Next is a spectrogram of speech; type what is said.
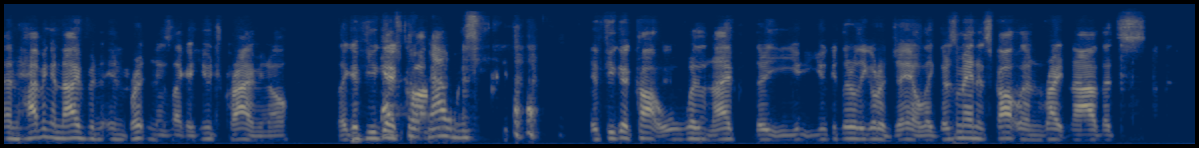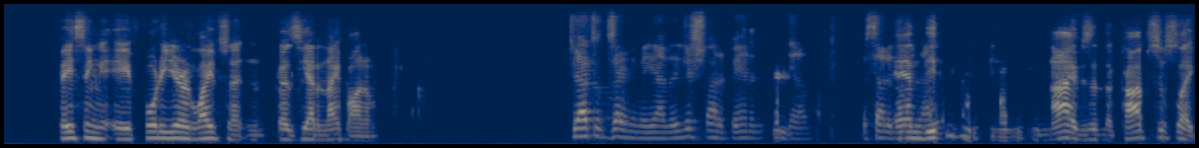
and having a knife in, in Britain is like a huge crime. You know, like if you get That's what caught if you get caught with a knife, you you could literally go to jail. Like there's a man in Scotland right now that's facing a 40 year life sentence because he had a knife on him. See, that's what's saying to me. Yeah, they just started banning, you know, decided to And do these that. people with knives, and the cops just like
